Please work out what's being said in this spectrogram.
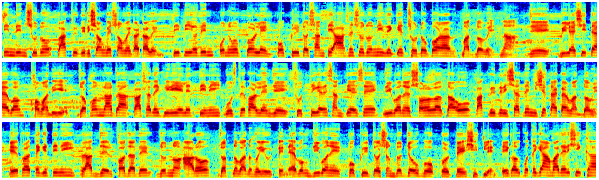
তিন দিন শুধু প্রাকৃতির সঙ্গে সময় কাটালেন। তৃতীয় দিন অনুভব করলেন, প্রকৃত শান্তি আসে শুধু নিজেকে ছোট করার মাধ্যমে না, যে বিলাসিতা এবং ক্ষমা দিয়ে। যখন রাজা প্রাসাদে ফিরে এলেন, তিনি বুঝতে পারলেন যে সত্যিকারের শান্তি এসে জীবনের সরলতা ও প্রাকৃতির সাথে মিশে থাকার মাধ্যমে। এরপর থেকে তিনি রাজ্যের প্রজাদের জন্য আরও যত্নবান হয়ে উঠলেন এবং জীবনের প্রকৃত সৌন্দর্য উপভোগ করতে শিখলেন। এই গল্প থেকে আমাদের শিক্ষা,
